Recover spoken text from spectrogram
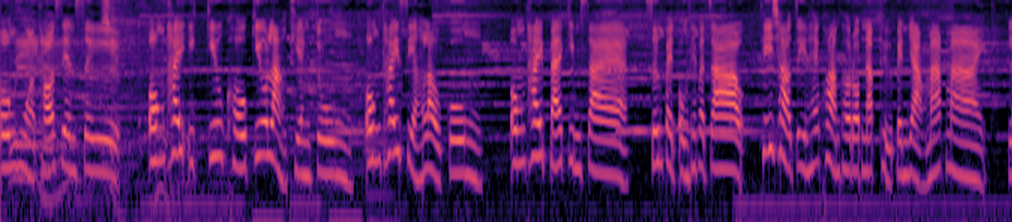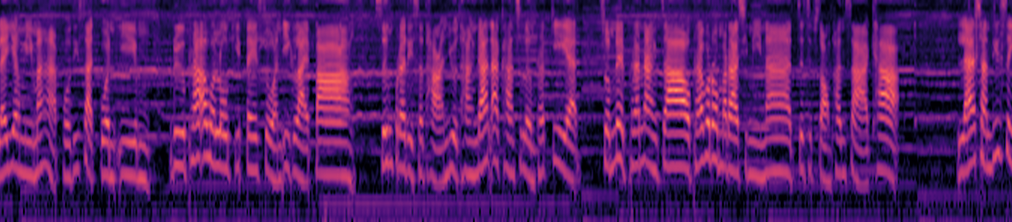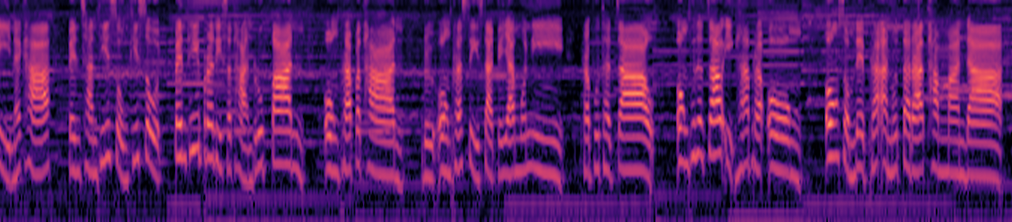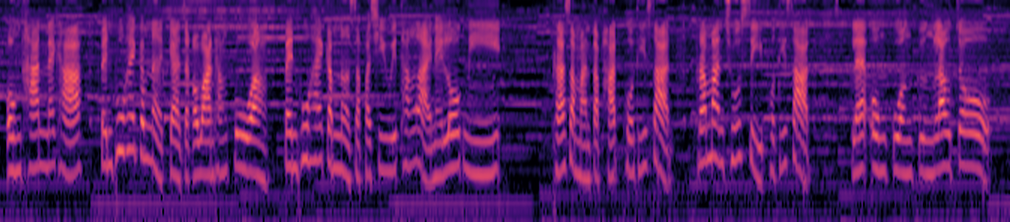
องค์หัวท้อเซียนซือ องค์ไทยอิกกิ้วโคกิ้วหลังเทียงจุง องค์ไทยเสียงเหล่ากุง องค์ไทยแป๊ะกิมแซ ซึ่งเป็นองค์เทพเจ้า ที่ชาวจีนให้ความเคารพนับถือเป็นอย่างมากมาย และยังมีมหาโพธิสัตว์กวนอิม หรือพระอวโลกิเตศวนอีกหลายปาง ซึ่งประดิษฐานอยู่ทางด้านอาคารเฉลิมพระเกียรติ สมเด็จพระนางเจ้า พระบรมราชินีนาถ 72 พรรษาค่ะและชั้นทีสี่4 นะคะ เป็นชั้นที่สูงที่สุด เป็นที่ประดิษฐานรูปปั้น องค์พระประธาน หรือองค์พระศรีสักยมุนี พระพุทธเจ้า องค์พุทธเจ้าอีก 5 พระองค์ องค์สมเด็จพระอนุตตรธรรมมารดา องค์ท่านนะคะ เป็นผู้ให้กำเนิดแก่จักรวาลทั้งปวง เป็นผู้ให้กำเนิดสรรพชีวิตทั้งหลายในโลกนี้ พระสมมันตพัฒโพธิสัตว์ พระมันชุสีโพธิสัตว์ และองค์กวงกึงเล่าโจ้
